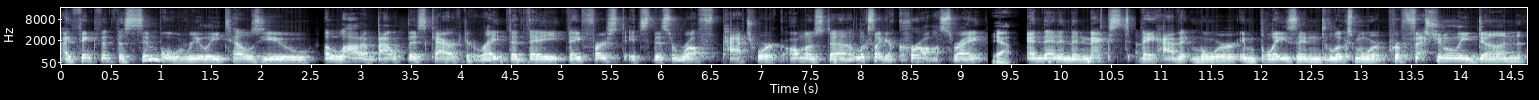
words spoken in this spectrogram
I think that the symbol really tells you a lot about this character, right? That they they first it's this rough patchwork, almost uh, looks like a cross, right? Yeah. And then in the next, they have it more emblazoned, looks more professionally done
